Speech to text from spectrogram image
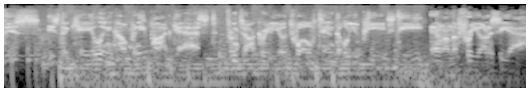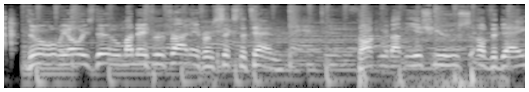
This is the Kale and Company podcast from Talk Radio 1210 WPHT and on the free Audacy app. Doing what we always do Monday through Friday from 6 to 10. Talking about the issues of the day.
